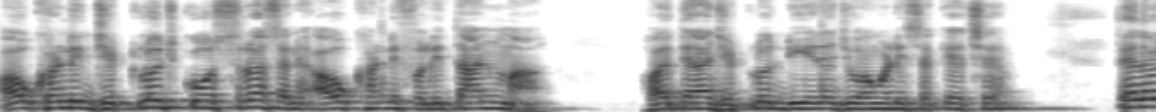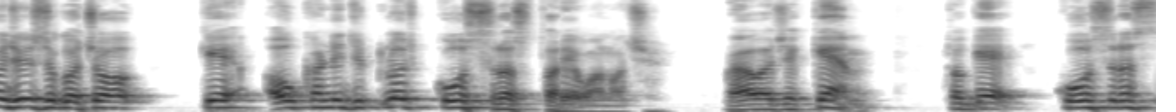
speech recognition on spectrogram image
અવખંડિત જેટલો જ કોષરસ અને અવખંડિત ફલિતાનમાં હોય તેના જેટલો જ ડીએનએ જોવા મળી શકે છે. તે તમે જોઈ શકો છો કે અવખંડિત જેટલો જ કોષરસ તો રહેવાનો છે. બરાબર છે? કેમ? તો કે કોષરસ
